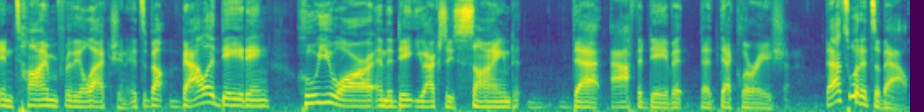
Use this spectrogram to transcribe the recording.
in time for the election. It's about validating who you are and the date you actually signed that affidavit, that declaration. That's what it's about.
